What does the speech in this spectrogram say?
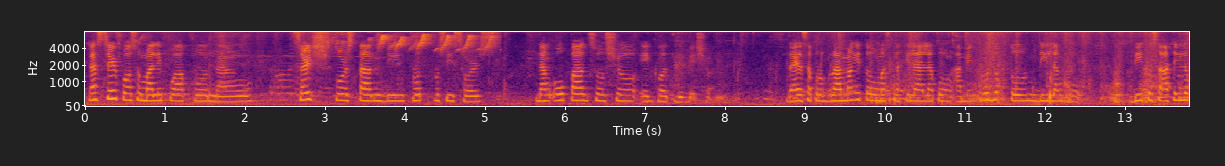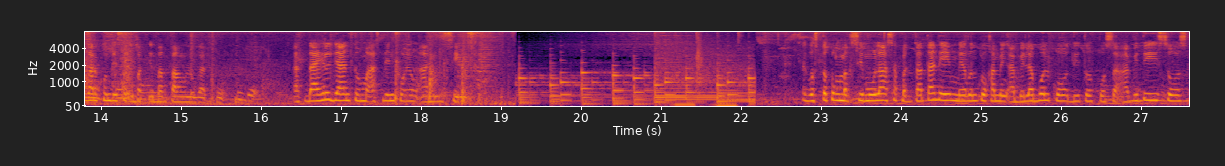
Last year po, sumali po ako ng Search for Standing Fruit Processors ng OPAG Socio-Econ Division. Dahil sa programang ito, mas nakilala po ang aming produkto, hindi lang po dito sa ating lugar, kundi sa iba't ibang pang lugar po. At dahil dyan, tumaas din po yung aming sales. Sa gusto pong magsimula sa pagtatanim, meron po kaming available po dito po sa Abidisos,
